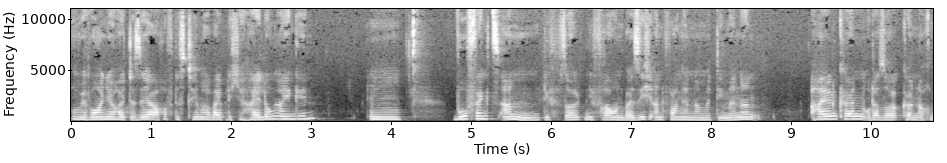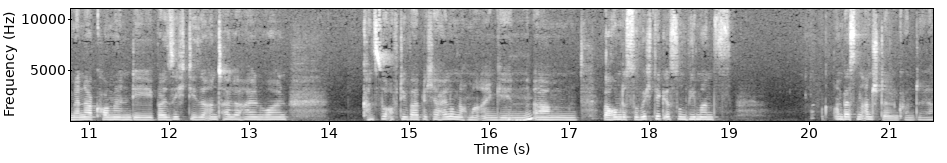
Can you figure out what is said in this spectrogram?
Und wir wollen ja heute sehr auch auf das Thema weibliche Heilung eingehen. Mhm. Wo fängt es an? Die, sollten die Frauen bei sich anfangen, damit die Männer heilen können? Oder soll, können auch Männer kommen, die bei sich diese Anteile heilen wollen? Kannst du auf die weibliche Heilung nochmal eingehen? Mhm. Ähm, warum das so wichtig ist und wie man es am besten anstellen könnte, ja.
